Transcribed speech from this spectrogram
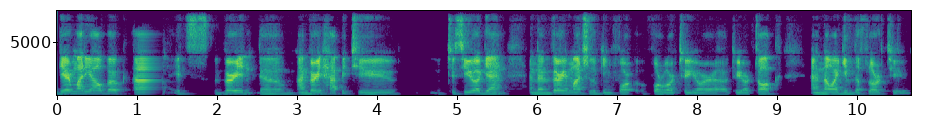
dear Maria Auböck, uh, it's very, I'm very happy to to see you again, and I'm very much looking for, forward to your to your talk. And now I give the floor to you.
